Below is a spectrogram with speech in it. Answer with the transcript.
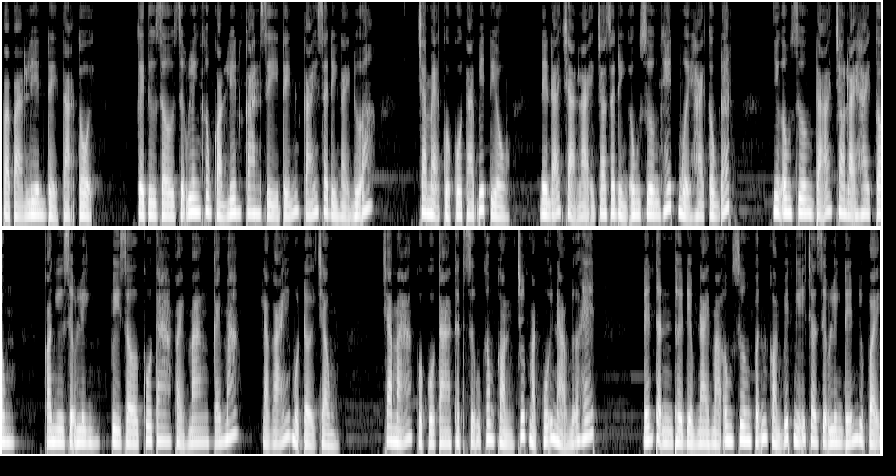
và bà Liên để tạ tội. Kể từ giờ Diệu Linh không còn liên can gì đến cái gia đình này nữa. Cha mẹ của cô ta biết điều nên đã trả lại cho gia đình ông Dương hết 12 công đất. Nhưng ông Dương đã cho lại hai công, coi như Diệu Linh vì giờ cô ta phải mang cái mác là gái một đời chồng. Cha má của cô ta thật sự không còn chút mặt mũi nào nữa hết. Đến tận thời điểm này mà ông Dương vẫn còn biết nghĩ cho Diệu Linh đến như vậy.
